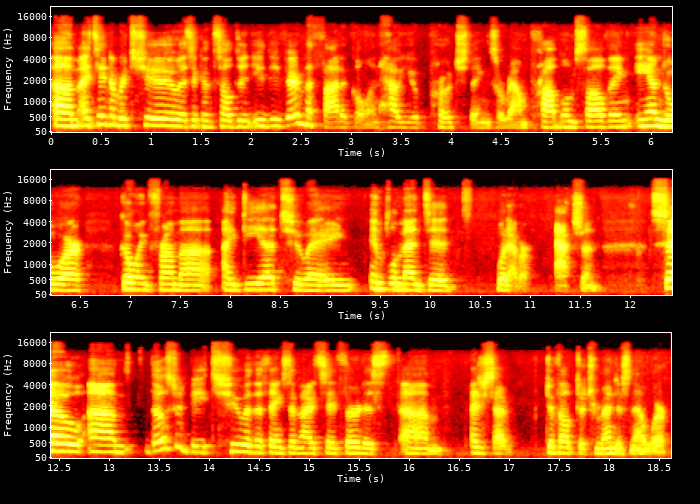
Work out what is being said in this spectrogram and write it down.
Um, I'd say number two, as a consultant, you'd be very methodical in how you approach things around problem solving and or going from a idea to a implemented whatever action. So um, those would be two of the things. And I'd say third is um, I just have developed a tremendous network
